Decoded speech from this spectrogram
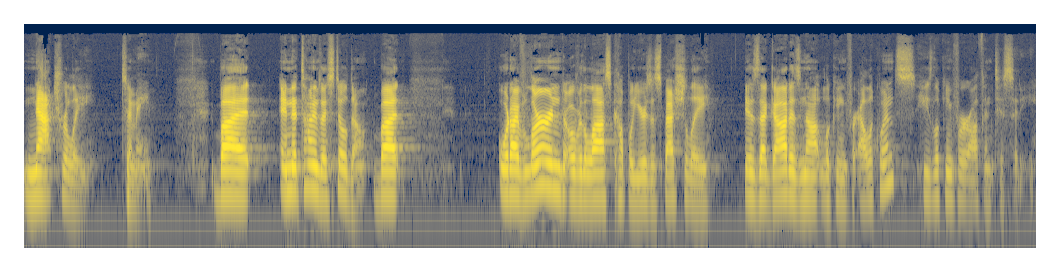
naturally to me. But, and at times I still don't. But what I've learned over the last couple years, especially, is that God is not looking for eloquence, He's looking for authenticity.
